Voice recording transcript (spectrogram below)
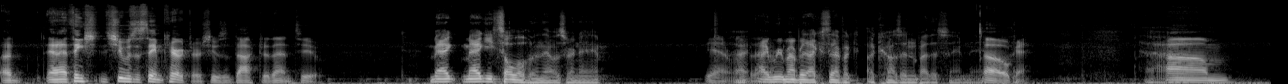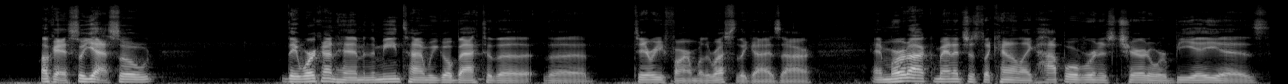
a. And I think she, she was the same character. She was a doctor then too. Mag- Maggie Sullivan, that was her name. Yeah, I I, remember I that. remember that because I have a, a cousin by the same name. Oh, okay. Uh, Um, okay, so yeah, so they work on him. In the meantime, we go back to the the dairy farm where the rest of the guys are, and Murdock manages to kind of like hop over in his chair to where BA is,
